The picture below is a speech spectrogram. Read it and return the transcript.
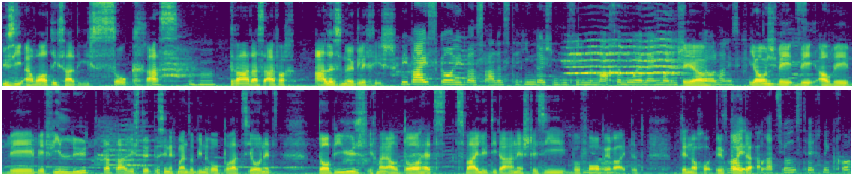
Unsere Erwartungshaltung ist so krass Mhm. daran, dass einfach alles möglich ist. Man weiß gar nicht, was alles dahinter ist und wie viel man machen muss manchmal im Spital, Ja, habe ich das Gefühl. ja und wie, wie, auch wie, wie, wie viele Leute da teilweise dort sind. Ich meine, so bei einer Operation jetzt da bei uns, ich meine, auch da hat es zwei Leute in der Anästhesie, die vorbereitet. Dann nachher in Zwei der, Operationstechniker,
